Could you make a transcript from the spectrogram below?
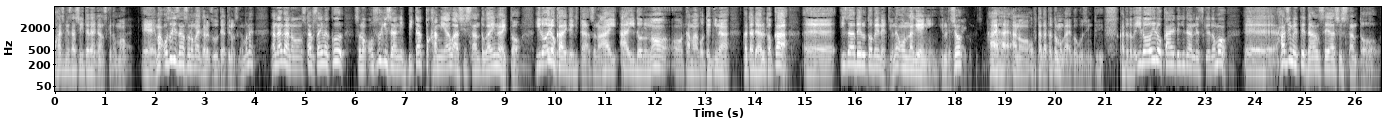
始めさせていただいたんですけども、えーまあ、おすぎさんはその前からずっとやってるんですけどもね。あなんかあの、スタッフさん曰く、そのおすぎさんにビタッと噛み合うアシスタントがいないと、いろいろ変えてきた、そのアイアイドルの卵的な方であるとか、えー、イザベルト・ベネっていうね、女芸人いるでしょ？はいはい。あの、お二方とも外国人という方とか、いろいろ変えてきたんですけれども、えー、初めて男性アシスタントを、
